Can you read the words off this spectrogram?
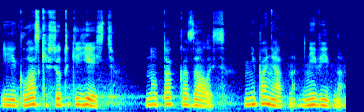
и глазки все-таки есть. Ну, так казалось. Непонятно, не видно.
